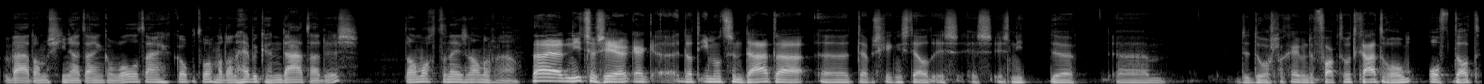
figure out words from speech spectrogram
waar dan misschien uiteindelijk een wallet aan gekoppeld wordt, maar dan heb ik hun data dus. Dan wordt het ineens een ander verhaal. Nou ja, niet zozeer. Kijk, dat iemand zijn data ter beschikking stelt, is, is, is niet de, de doorslaggevende factor. Het gaat erom of dat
